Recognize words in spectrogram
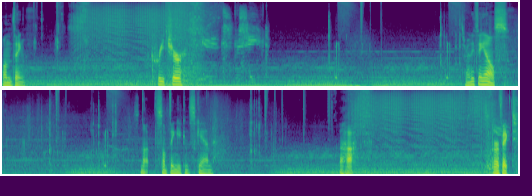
One thing. Creature. Is there anything else? It's not something you can scan. Aha. Perfect.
